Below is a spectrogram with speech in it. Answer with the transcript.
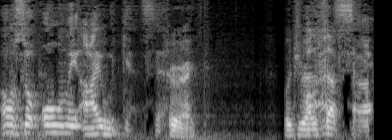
oh, also only I would get sick. correct? Would you Oh, rather that stop?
